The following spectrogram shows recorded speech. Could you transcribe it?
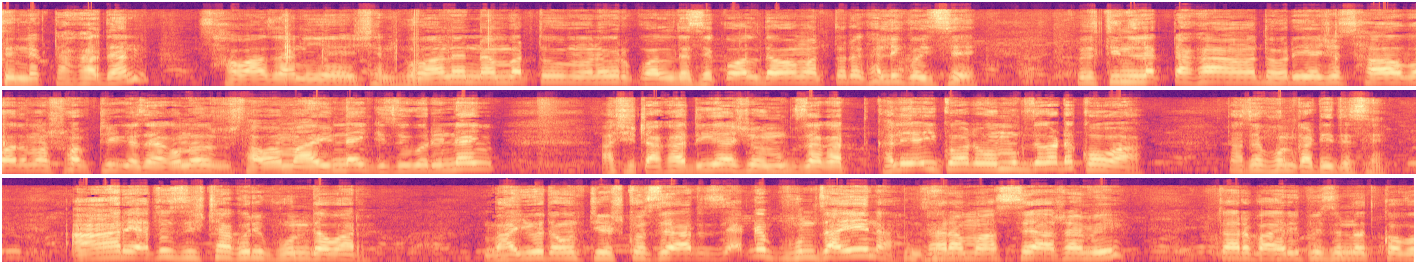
তিন লাখ টাকা দেন ছাওয়াজা নিয়ে এসেন মোবাইলের নাম্বার তো মনে করে কল দিয়েছে, কল দেওয়া মাত্র খালি কইছে। তিন লাখ টাকা আমার ধরে এসে ছাওয়া বাদ আমার সব ঠিক আছে, এখনও ছাওয়া মারি নাই, কিছু করি নাই। আশি টাকা দিয়ে আসে অমুক জায়গা খালি এই কর, অমুক জায়গাটা কোয়া তাতে ফোন কাটিয়ে দিয়েছে। আর এত চেষ্টা করি ফোন দেওয়ার। ভাইও তেমন চেষ্টা করছে, আর যাকে ফোন যায় না। যারা মারছে আসামি তার বাইরে পিছনে কবর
